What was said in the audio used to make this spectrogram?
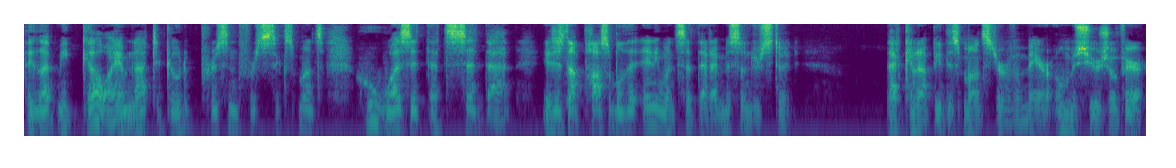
They let me go. I am not to go to prison for six months. Who was it that said that? It is not possible that anyone said that. I misunderstood. That cannot be this monster of a mayor. Oh, Monsieur Javert,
